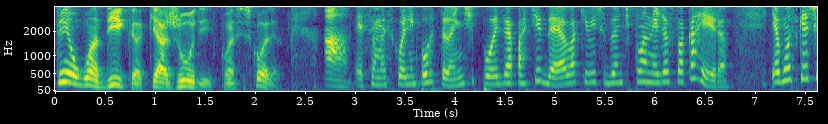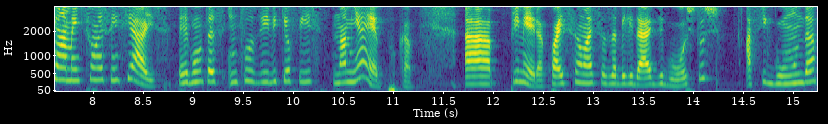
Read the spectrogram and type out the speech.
Tem alguma dica que ajude com essa escolha? Ah, essa é uma escolha importante, pois é a partir dela que o estudante planeja a sua carreira. E alguns questionamentos são essenciais, perguntas inclusive que eu fiz na minha época. A primeira, quais são as suas habilidades e gostos? A segunda,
